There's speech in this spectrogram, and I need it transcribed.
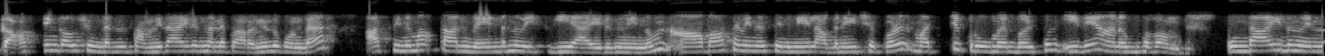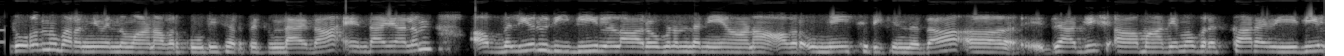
കാസ്റ്റിംഗ് കൗച്ച് ഉണ്ടെന്ന് സംവിധായകൻ തന്നെ പറഞ്ഞതുകൊണ്ട് ആ സിനിമ താൻ വേണ്ടെന്ന് വെക്കുകയായിരുന്നു എന്നും ആവാസം എന്ന സിനിമയിൽ അഭിനയിച്ചപ്പോൾ മറ്റ് ക്രൂ മെമ്പേഴ്സും ഇതേ അനുഭവം ഉണ്ടായിരുന്നു എന്ന് തുറന്നു പറഞ്ഞുവെന്നുമാണ് അവർ കൂട്ടിച്ചേർത്തിട്ടുണ്ടായത്. എന്തായാലും വലിയൊരു രീതിയിലുള്ള ആരോപണം തന്നെയാണ് അവർ ഉന്നയിച്ചിരിക്കുന്നത്. രാജേഷ് മാധ്യമ പുരസ്കാര വേദിയിൽ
